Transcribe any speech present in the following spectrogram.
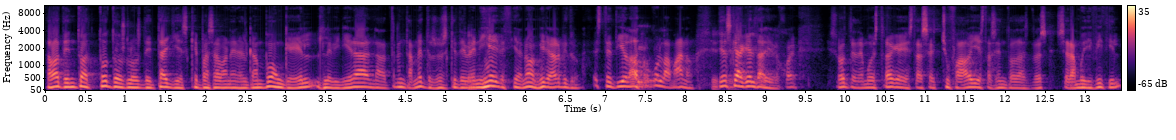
estaba atento a todos los detalles que pasaban en el campo, aunque él le viniera a 30 metros. Es que te venía y decía, no, mira, árbitro, este tío la hago con la mano. y es que aquel tal, joder, eso te demuestra que estás enchufado y estás en todas. Entonces será muy difícil.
